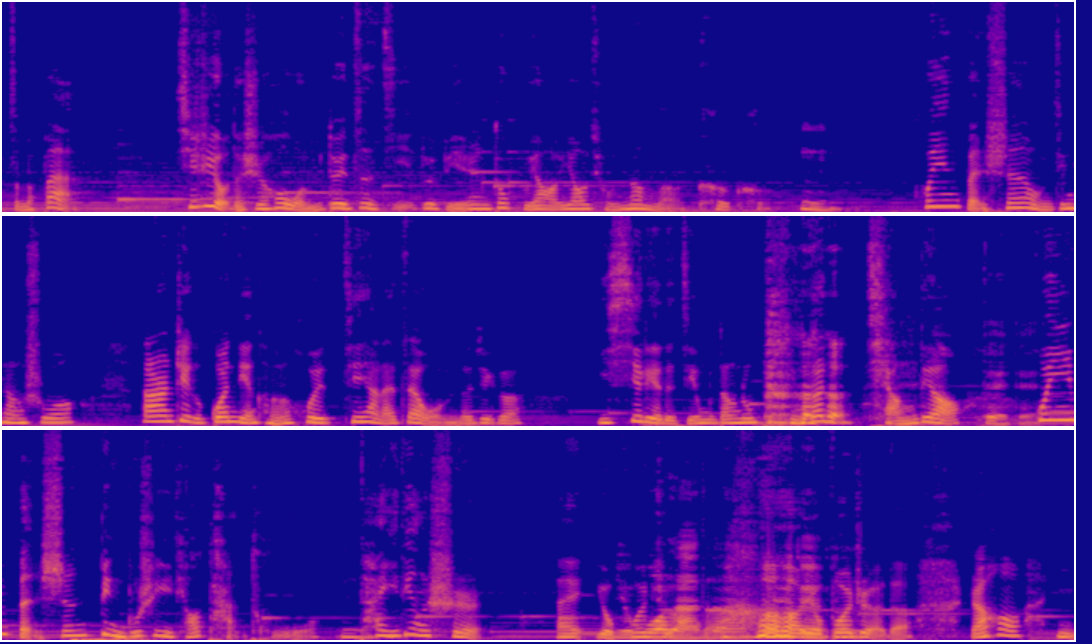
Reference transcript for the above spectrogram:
怎么办？其实有的时候我们对自己、对别人都不要要求那么苛刻。嗯，婚姻本身，我们经常说，当然这个观点可能会接下来在我们的这个。一系列的节目当中，不停的 强调，对对，婚姻本身并不是一条坦途，它一定是，哎，有波折的，有波折的。然后你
